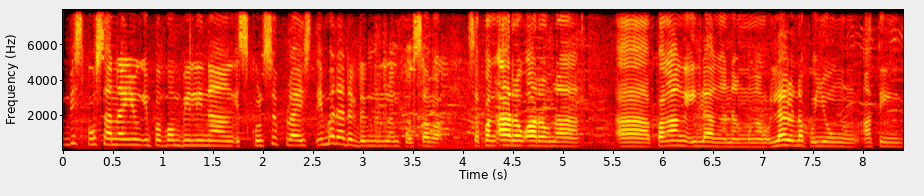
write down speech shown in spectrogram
Imbis po sana yung ipapambili ng school supplies, eh madadagdag na lang po sa, sa pang-araw-araw na ah, pangangailangan ng mga, lalo na po yung ating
